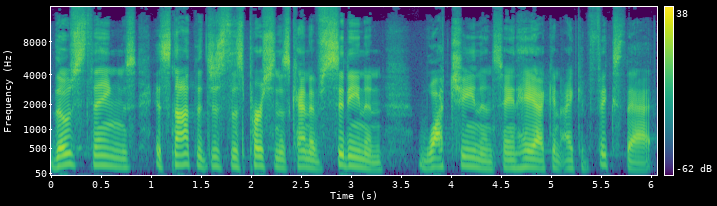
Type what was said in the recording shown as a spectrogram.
those things, it's not that just this person is kind of sitting and watching and saying, hey, I can, I can fix that.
